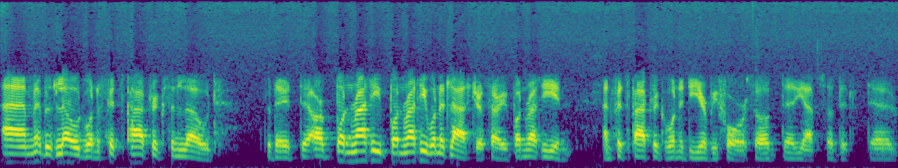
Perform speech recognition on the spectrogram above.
Um, it was Louth one it. Fitzpatrick's and Louth. So they, they or Bunratty Bunratty won it last year. Sorry, Bunratty in and Fitzpatrick won it the year before. So the, yeah, so the, the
